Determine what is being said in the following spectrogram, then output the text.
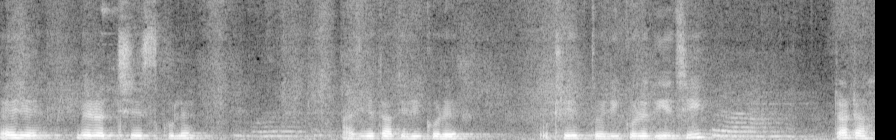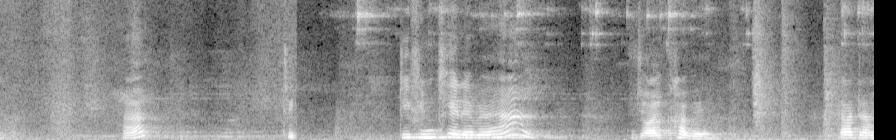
এই যে বেরোচ্ছে স্কুলে। আজকে তাড়াতাড়ি করে উঠে তৈরি করে দিয়েছি। টাটা। হ্যাঁ? ঠিক। টিফিন খেয়ে নেবে হ্যাঁ? জল খাবে। টাটা।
